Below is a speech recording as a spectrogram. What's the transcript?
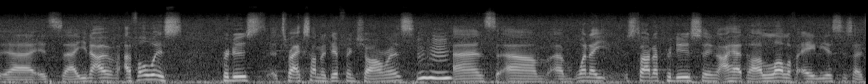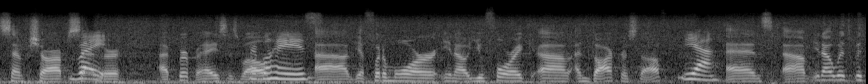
Uh, it's uh, you know I've, I've always produced tracks under different genres, Mm-hmm. and um, um, when I started producing, I had a lot of aliases. I had Sam Sharp, Right. Uh, Purple Haze as well. Purple Haze. Uh, yeah, for the more you know euphoric uh, and darker stuff. yeah. And um, you know, with, with,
